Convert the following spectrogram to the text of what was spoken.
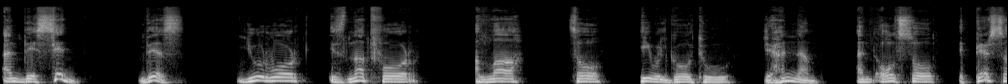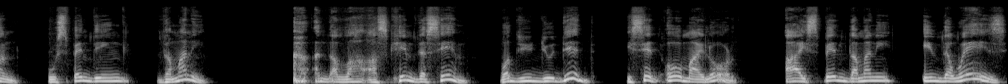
And they said this, your work is not for Allah, so he will go to Jahannam. And also a person who's spending the money. and Allah asked him the same. What did you did? He said, Oh my Lord, I spend the money in the ways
